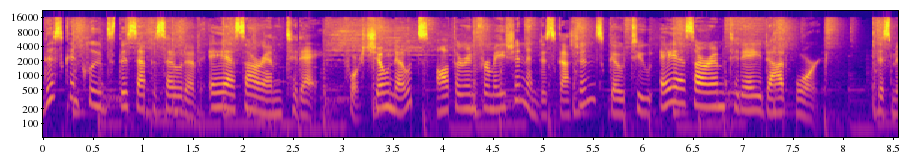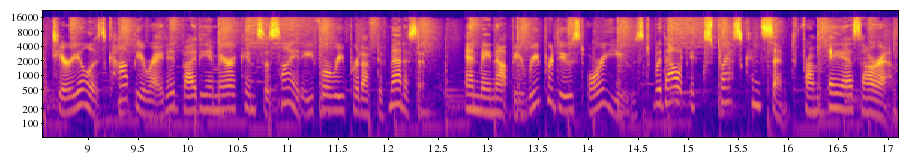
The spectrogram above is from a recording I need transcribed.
This concludes this episode of ASRM Today. For show notes, author information, and discussions, go to asrmtoday.org. This material is copyrighted by the American Society for Reproductive Medicine and may not be reproduced or used without express consent from ASRM.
